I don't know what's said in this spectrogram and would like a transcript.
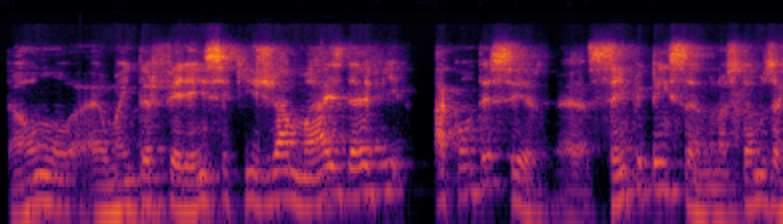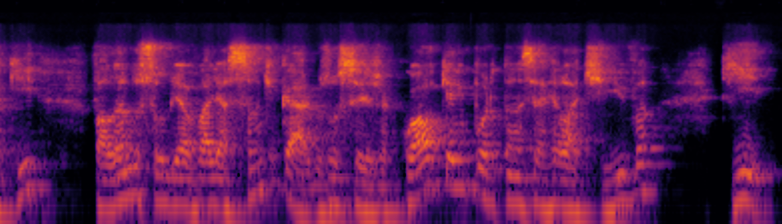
Então, é uma interferência que jamais deve acontecer. É, sempre pensando, nós estamos aqui falando sobre avaliação de cargos, ou seja, qual que é a importância relativa que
